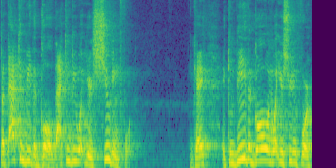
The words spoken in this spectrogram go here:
but that can be the goal. That can be what you're shooting for. Okay? It can be the goal and what you're shooting for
